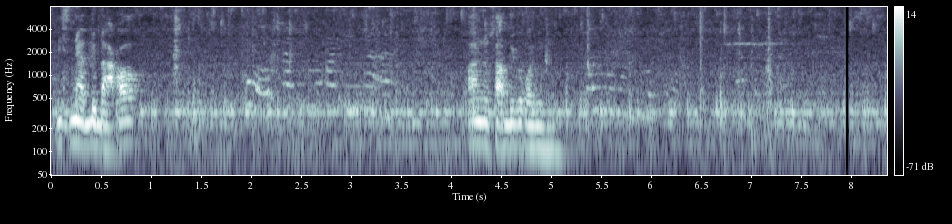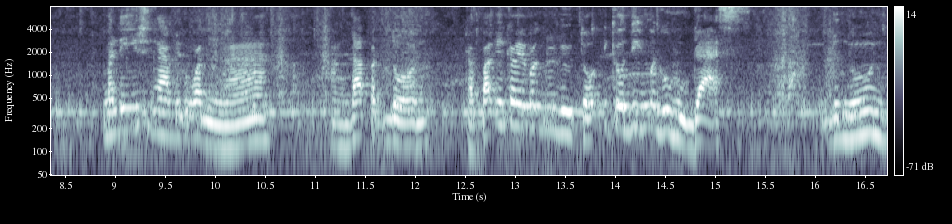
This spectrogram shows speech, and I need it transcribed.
May sinabi ba ako? Kanina. Ano sabi ko kanina? Mali yung sinabi ko kanina. Ang dapat doon, kapag ikaw ay magluluto, ikaw din maghuhugas. Ganun.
